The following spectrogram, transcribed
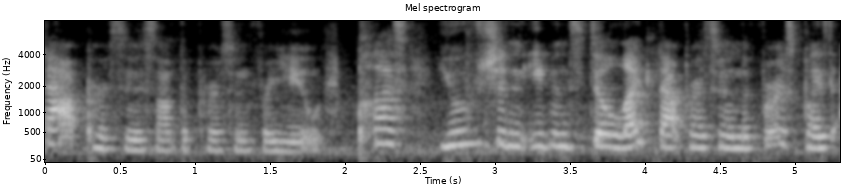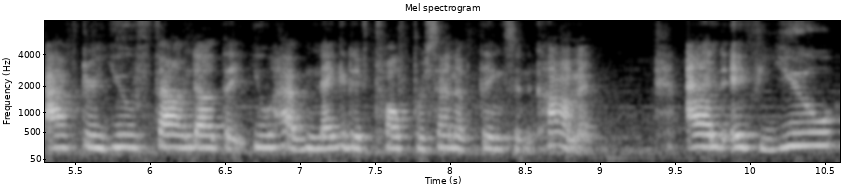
that person is not the person for you. Plus you shouldn't even still like that person in the first place after you found out that you have negative 12% of things in common and if you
